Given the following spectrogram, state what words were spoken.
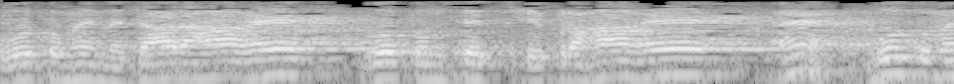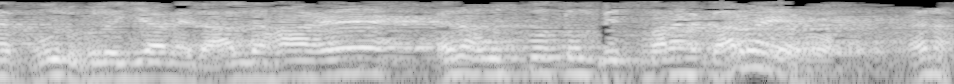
वो तुम्हें नचा रहा है वो तुमसे छिप रहा है, है? वो तुम्हें भूल भुलैया में डाल रहा है है ना? उसको तुम विस्मरण कर रहे हो, है ना?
